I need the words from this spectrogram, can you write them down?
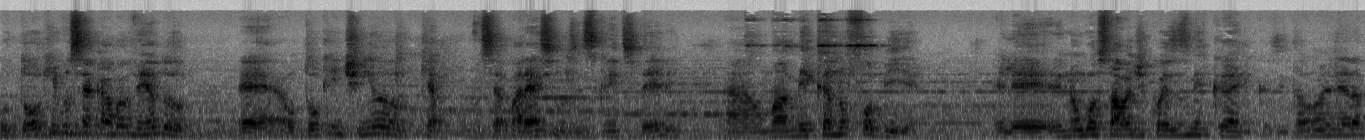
O Tolkien você acaba vendo, é, o Tolkien tinha, que você aparece nos escritos dele, ah, uma mecanofobia. Ele, ele não gostava de coisas mecânicas, então ele era,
